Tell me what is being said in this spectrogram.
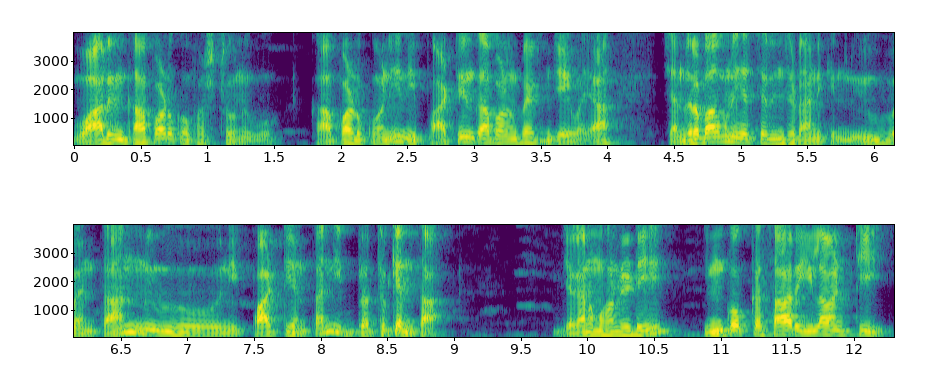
వారిని కాపాడుకో ఫస్ట్ నువ్వు. కాపాడుకొని నీ పార్టీని కాపాడడానికి ప్రయత్నం చేయవయ్యా. చంద్రబాబుని హెచ్చరించడానికి నువ్వెంత నువ్వు నీ పార్టీ ఎంత నీ బ్రతుకెంత? జగన్మోహన్ రెడ్డి ఇంకొకసారి ఇలాంటి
